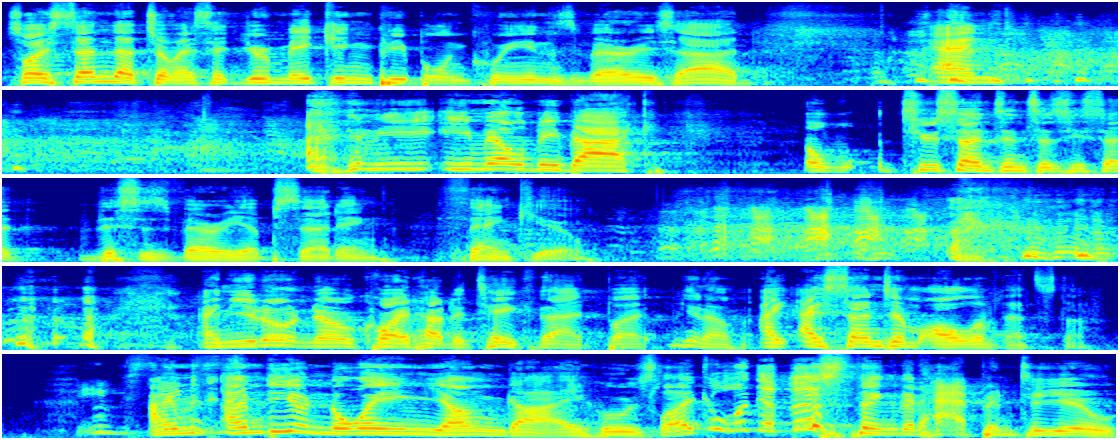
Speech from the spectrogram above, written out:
So I send that to him. I said, "You're making people in Queens very sad," and and he emailed me back uh, two sentences. He said, "This is very upsetting. Thank you." and you don't know quite how to take that, but you know, I, I sent him all of that stuff. I'm, I'm the annoying young guy who's like, "Look at this thing that happened to you."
